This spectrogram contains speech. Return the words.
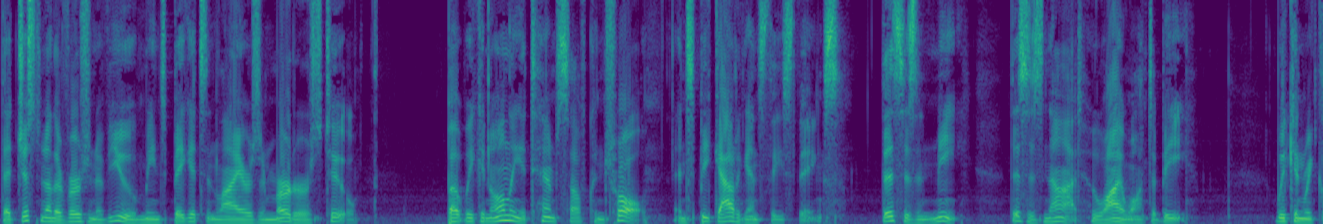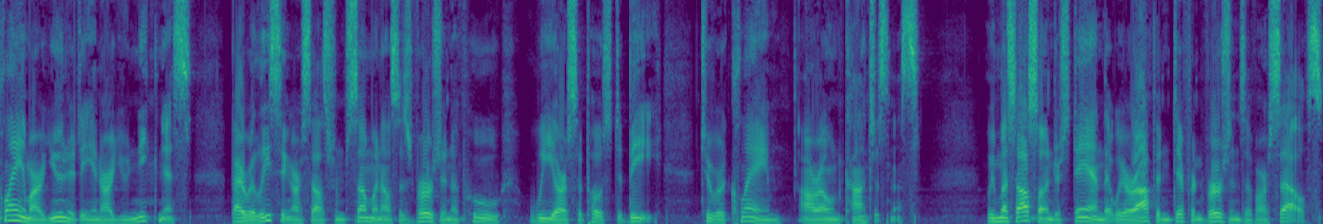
that just another version of you means bigots and liars and murderers too. But we can only attempt self control and speak out against these things. This isn't me. This is not who I want to be. We can reclaim our unity and our uniqueness by releasing ourselves from someone else's version of who we are supposed to be to reclaim our own consciousness. We must also understand that we are often different versions of ourselves.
